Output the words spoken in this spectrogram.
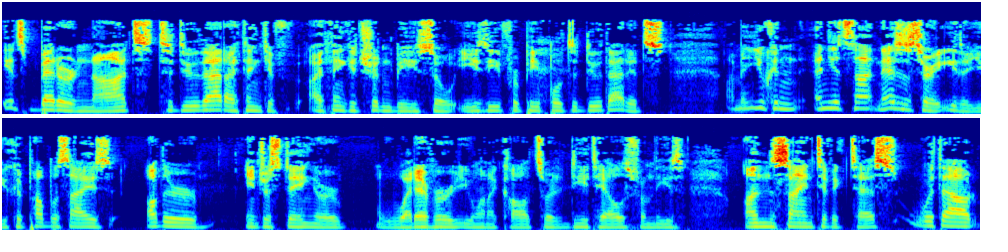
it's better not to do that. I think if I think it shouldn't be so easy for people to do that. It's I mean you can and it's not necessary either. You could publicize other interesting or whatever you want to call it sort of details from these unscientific tests without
